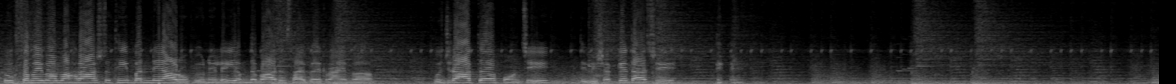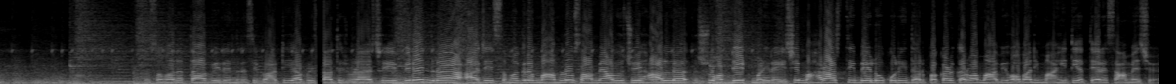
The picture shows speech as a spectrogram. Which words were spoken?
ટૂંક સમયમાં મહારાષ્ટ્રથી બંને આરોપીઓને લઈ અમદાવાદ સાયબર ક્રાઇમ ગુજરાત પહોંચે તેવી શક્યતા છે. સંવાદદાતા વિરેન્દ્રસિંહ ભાટી આપણી સાથે જોડાયા છે. વિરેન્દ્ર, આજે સમગ્ર મામલો સામે આવ્યો છે. હાલ શું અપડેટ મળી રહી છે? મહારાષ્ટ્રથી બે લોકોની ધરપકડ કરવામાં આવી હોવાની માહિતી અત્યારે સામે છે.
